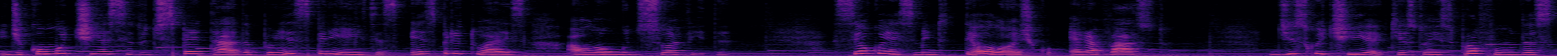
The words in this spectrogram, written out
e de como tinha sido despertada por experiências espirituais ao longo de sua vida. Seu conhecimento teológico era vasto. Discutia questões profundas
